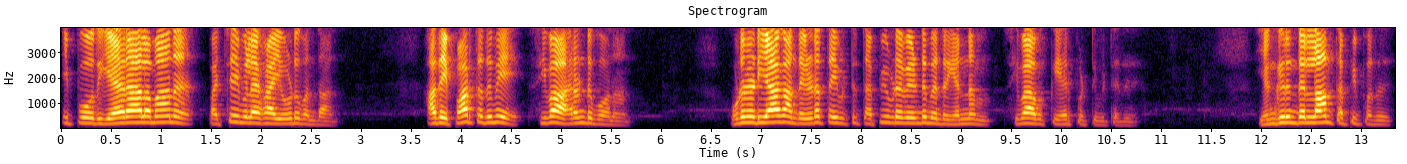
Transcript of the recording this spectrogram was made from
இப்போது ஏராளமான பச்சை மிளகாயோடு வந்தான். அதை பார்த்ததுமே சிவா அரண்டு போனான். உடனடியாக அந்த இடத்தை விட்டு தப்பிவிட வேண்டும் என்ற எண்ணம் சிவாவுக்கு ஏற்பட்டு விட்டது. எங்கிருந்தெல்லாம் தப்பிப்பது?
